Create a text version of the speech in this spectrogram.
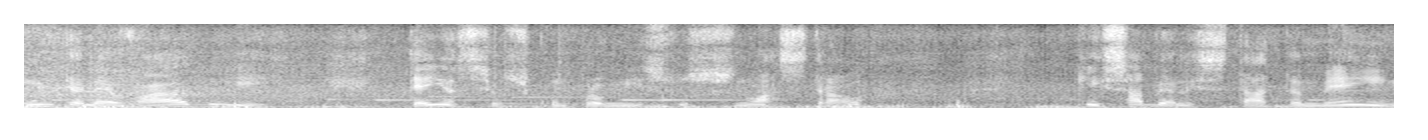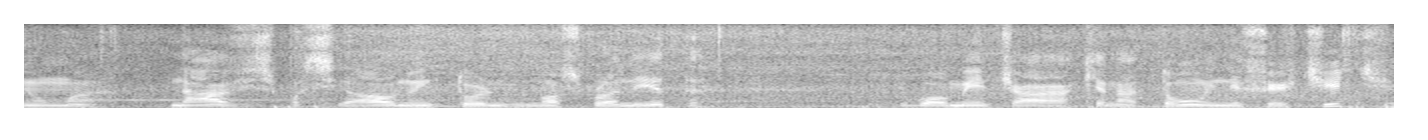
muito elevado e tenha seus compromissos no astral. Quem sabe ela está também em uma nave espacial no entorno do nosso planeta, igualmente a Kenaton e Nefertiti.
